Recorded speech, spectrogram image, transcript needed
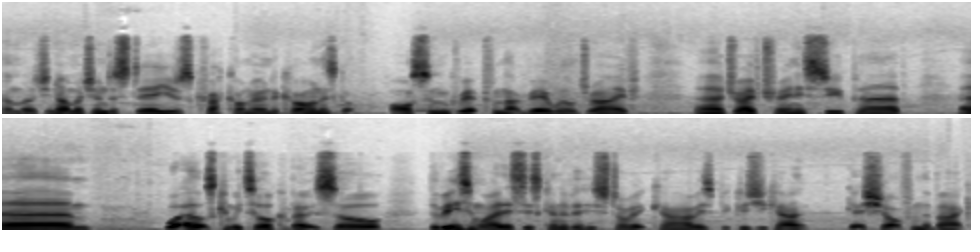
not much not much understeer. You just crack on around the corner. It's got awesome grip from that rear wheel drive. Uh, drivetrain is superb. Um, what else can we talk about? So the reason why this is kind of a historic car is because you can't get shot from the back.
